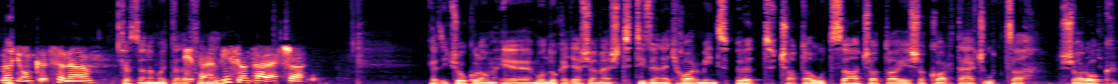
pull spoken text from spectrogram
Nagyon köszönöm. Köszönöm, hogy telefonál. Viszont hallásra. Kezi csókolom. Mondok egy SMS-t, 1135, Csata utca, Csata és a Kartács utca sarok.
